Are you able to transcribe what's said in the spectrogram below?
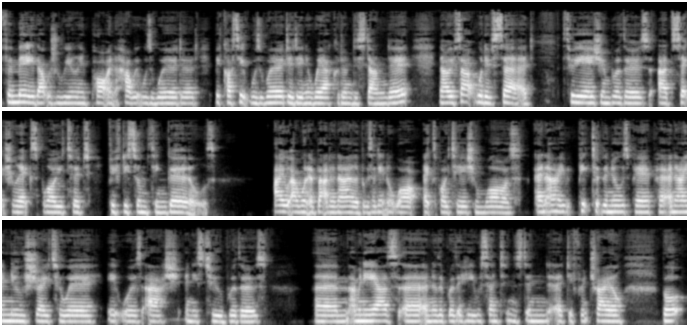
for me, that was really important how it was worded because it was worded in a way I could understand it. Now, if that would have said three Asian brothers had sexually exploited fifty something girls, I, I wouldn't have batted an eyelid because I didn't know what exploitation was. And I picked up the newspaper and I knew straight away it was Ash and his two brothers. Um, I mean, he has uh, another brother, he was sentenced in a different trial, but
